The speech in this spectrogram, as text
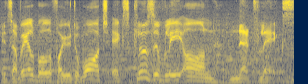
It's available for you to watch exclusively on Netflix.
